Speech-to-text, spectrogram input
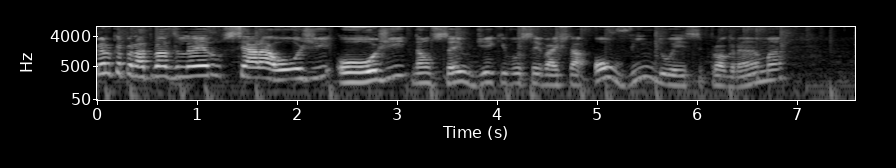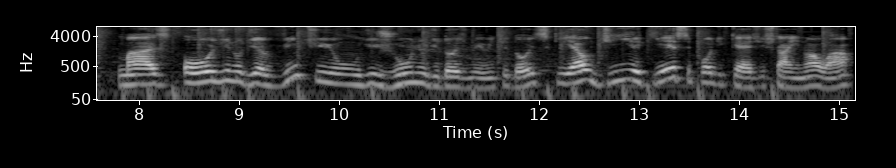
pelo Campeonato Brasileiro, Ceará hoje, hoje, não sei o dia que você vai estar ouvindo esse programa, mas hoje, no dia 21 de junho de 2022, que é o dia que esse podcast está indo ao ar,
